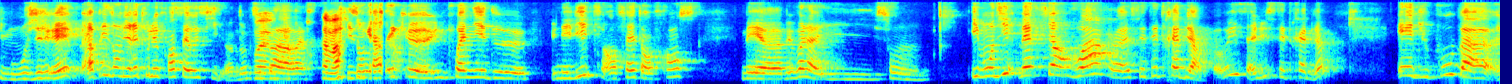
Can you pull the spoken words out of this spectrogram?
Ils m'ont viré. Après, ils ont viré tous les Français aussi. Hein. donc, ouais, pas, ça. Ils ont gardé qu'une poignée de, une élite, en fait, en France. Mais, euh, mais voilà, ils sont. Ils m'ont dit merci, au revoir, euh, c'était très bien. Oui, salut, c'était très bien. Et du coup, bah,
